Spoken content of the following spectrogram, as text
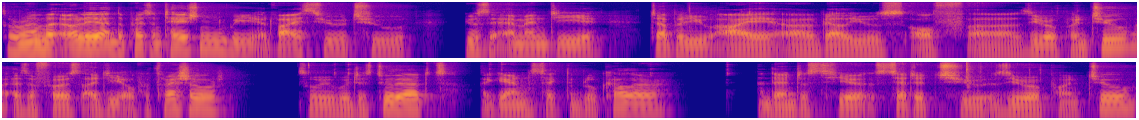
So remember earlier in the presentation, we advised you to use the MND WI uh, values of uh, 0.2 as a first ID of a threshold. So we will just do that. Again, select the blue color and then just here set it to 0.2.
